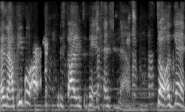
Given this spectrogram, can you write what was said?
And now people are actually starting to pay attention now. So again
